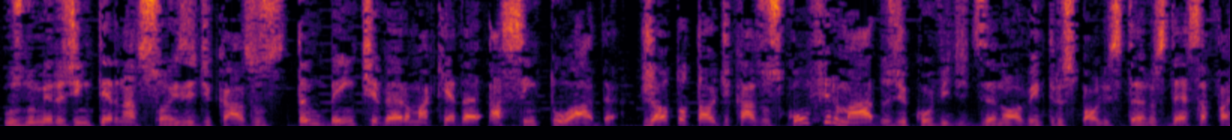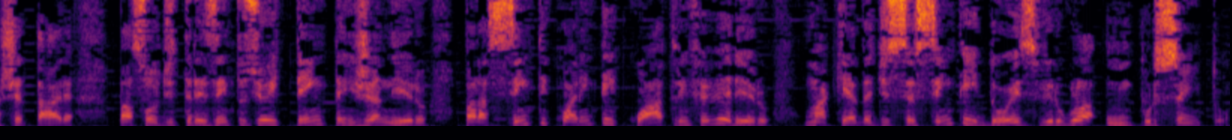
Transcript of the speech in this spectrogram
Os números de internações e de casos também tiveram uma queda acentuada. Já o total de casos confirmados de Covid-19 entre os paulistanos dessa faixa etária passou de 380 em janeiro para 144 em fevereiro, uma queda de 62,1%.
